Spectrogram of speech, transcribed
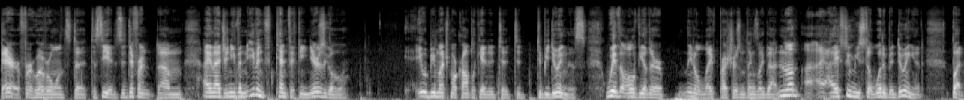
there for whoever wants to, to see it. It's a different. Um, I imagine even even 10, 15 years ago, it would be much more complicated to, to, to be doing this with all the other you know life pressures and things like that. And not- I, I assume you still would have been doing it, but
